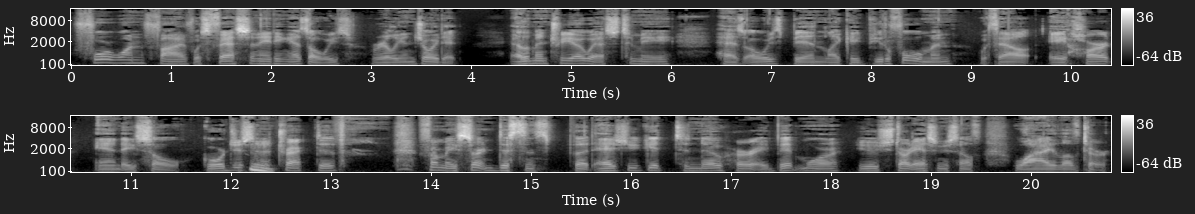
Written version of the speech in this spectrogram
415 was fascinating as always, really enjoyed it. Elementary OS to me has always been like a beautiful woman without a heart and a soul. Gorgeous mm. and hmm. attractive from a certain distance but as you get to know her a bit more, you start asking yourself why I loved her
